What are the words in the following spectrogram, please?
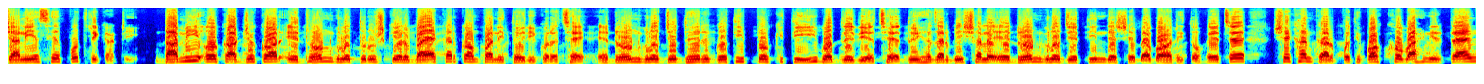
জানিয়েছে পত্রিকাটি। দামি ও কার্যকর এই ড্রোনগুলো তুরস্কের বায়াকার কোম্পানি তৈরি করেছে। এই ড্রোনগুলো যুদ্ধের গতি প্রকৃতি বদলে দিয়েছে। দুই হাজার বিশ সালে এই ড্রোনগুলো যে তিন দেশে ব্যবহৃত হয়েছে, সেখানকার প্রতিপক্ষ বাহিনীর ট্যাঙ্ক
